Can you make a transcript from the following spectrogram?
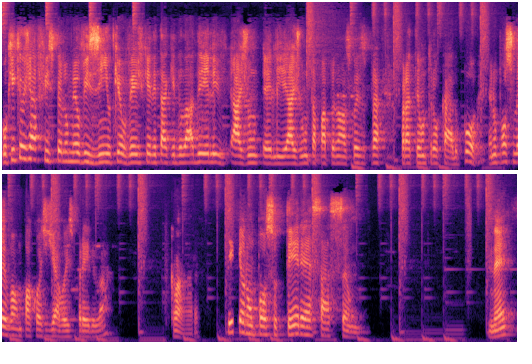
O que, que eu já fiz pelo meu vizinho que eu vejo que ele tá aqui do lado e ele ajunta, ele ajunta papelão as coisas para ter um trocado? Pô, eu não posso levar um pacote de arroz para ele lá? Claro. Por que, que eu não posso ter essa ação? Né?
